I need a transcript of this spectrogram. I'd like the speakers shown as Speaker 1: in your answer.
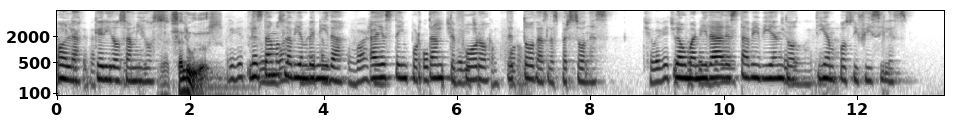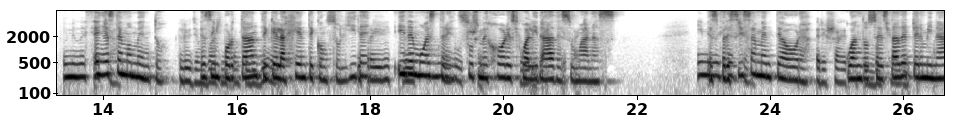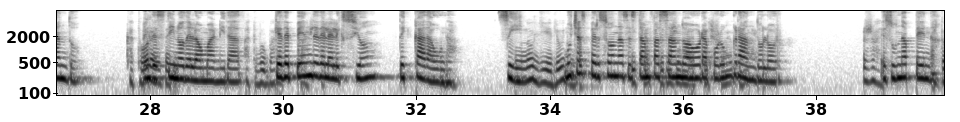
Speaker 1: Hola, queridos amigos.
Speaker 2: Saludos.
Speaker 1: Les damos la bienvenida a este importante foro de todas las personas. La humanidad está viviendo tiempos difíciles. En este momento es importante que la gente consolide y demuestre sus mejores cualidades humanas. Es precisamente ahora cuando se está determinando el destino de la humanidad, que depende de la elección de cada uno. Sí, muchas personas están pasando ahora por un gran dolor. Es una pena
